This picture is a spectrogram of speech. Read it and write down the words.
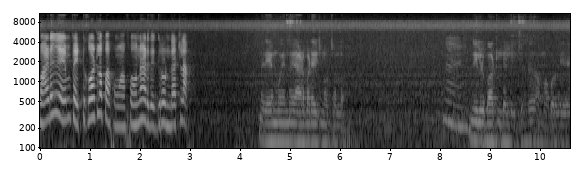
వాడు ఏం పెట్టుకోవట్లే పాపం ఆ ఫోన్ ఆడి దగ్గర ఉండట్లా. మరి ఏం పోయిందో ఏడబడేసిన వచ్చల్లో. నీళ్ళు బాటిల్ వెళ్ళి ఇచ్చిండు అమ్మ కూడా వేరే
